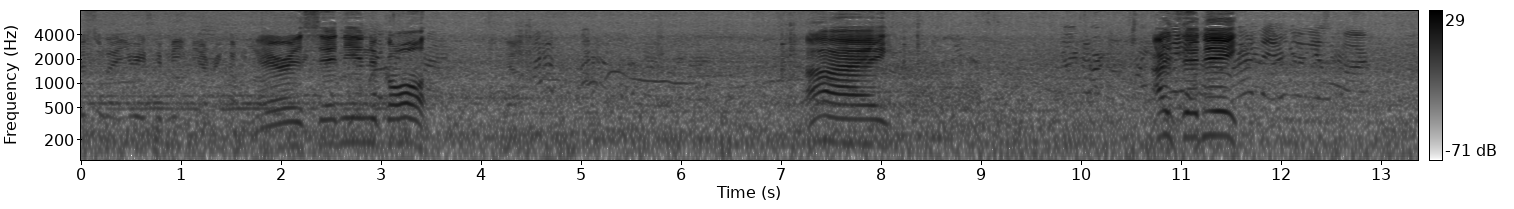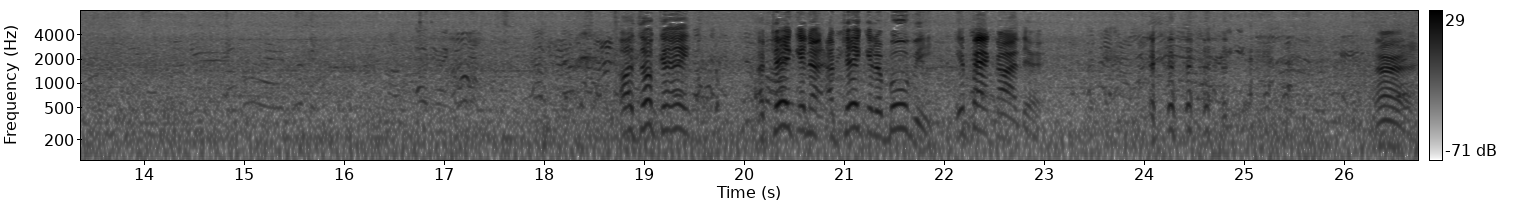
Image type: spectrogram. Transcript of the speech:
just so that you guys can meet me every couple of There is Sydney and Nicole. Yeah. Hi. Hi, Sydney. Oh, it's okay. I'm taking a I'm taking a movie. Get back on there. All right.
